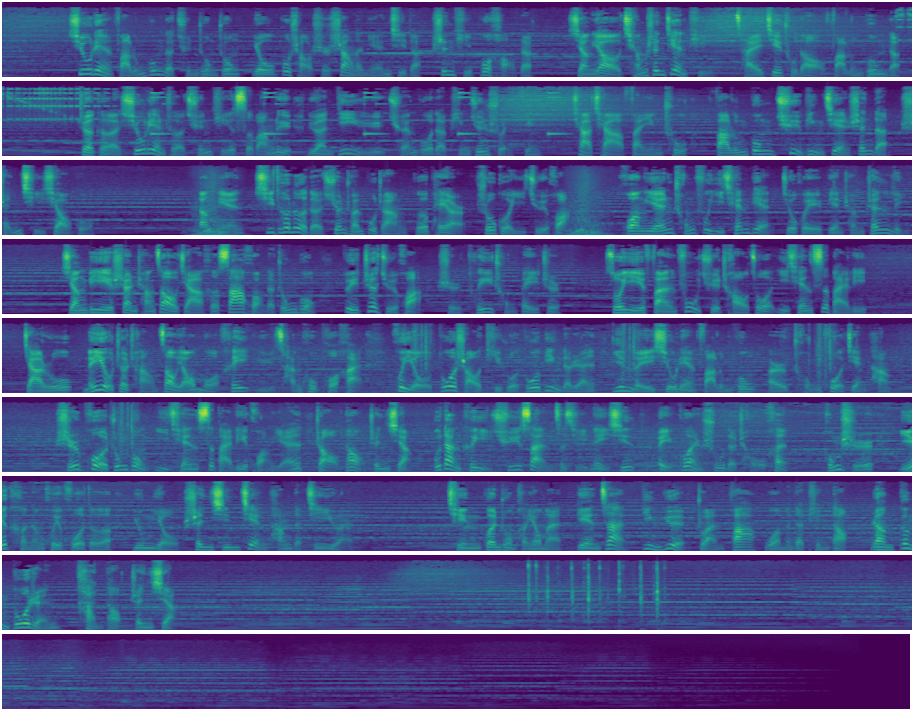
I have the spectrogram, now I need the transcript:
修炼法轮功的群众中有不少是上了年纪的、身体不好的，想要强身健体才接触到法轮功的。这个修炼者群体死亡率远低于全国的平均水平，恰恰反映出。法轮功祛病健身的神奇效果。当年，希特勒的宣传部长格培尔说过一句话：“谎言重复一千遍就会变成真理。”想必擅长造假和撒谎的中共对这句话是推崇备至，所以反复去炒作一千四百例。假如没有这场造谣抹黑与残酷迫害，会有多少体弱多病的人因为修炼法轮功而重获健康？识破中共一千四百例谎言，找到真相，不但可以驱散自己内心被灌输的仇恨，同时也可能会获得拥有身心健康的机缘。请观众朋友们点赞、订阅、转发我们的频道，让更多人看到真相。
